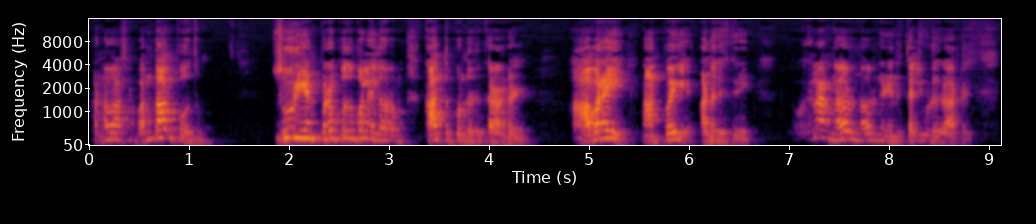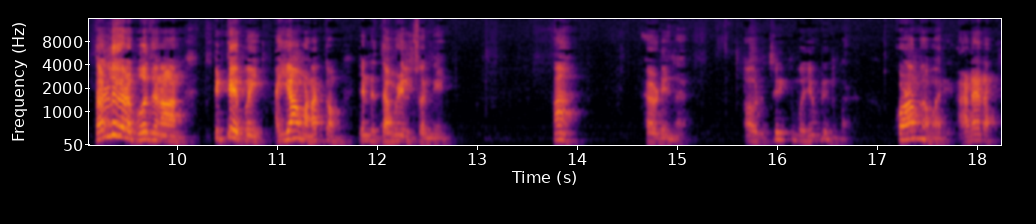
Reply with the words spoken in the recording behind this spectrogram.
கண்ணதாசன் வந்தால் போதும். சூரியன் பிறப்பது போல எல்லாரும் காத்து கொண்டிருக்கிறார்கள். அவரை நான் போய் அணுகுகிறேன். எல்லாரும் நவரு நவருங்க என்று தள்ளி விடுகிறார்கள். தள்ளுகிற போது நான் கிட்டே போய் ஐயா வணக்கம் என்று தமிழில் சொன்னேன். ஆ அப்படின்னார். அவர் சிரிக்கும்போது எப்படி இருந்தார்? குழந்த மாதிரி. அடட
